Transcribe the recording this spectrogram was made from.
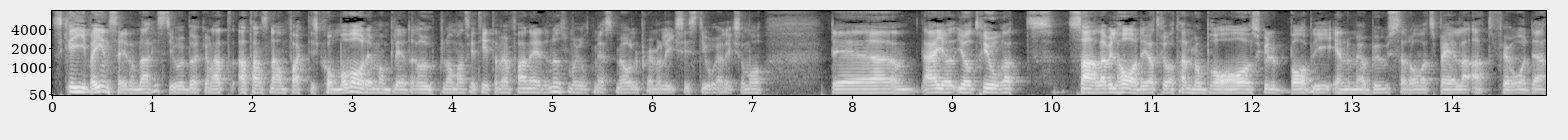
skriva in sig i de där historieböckerna. Att, att hans namn faktiskt kommer vara det man bläddrar upp när man ska titta. Vem fan är det nu som har gjort mest mål i Premier Leagues historia liksom? Och det, nej, jag, jag, tror att Salah vill ha det, jag tror att han mår bra och skulle bara bli ännu mer boostad av att spela, att få det.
